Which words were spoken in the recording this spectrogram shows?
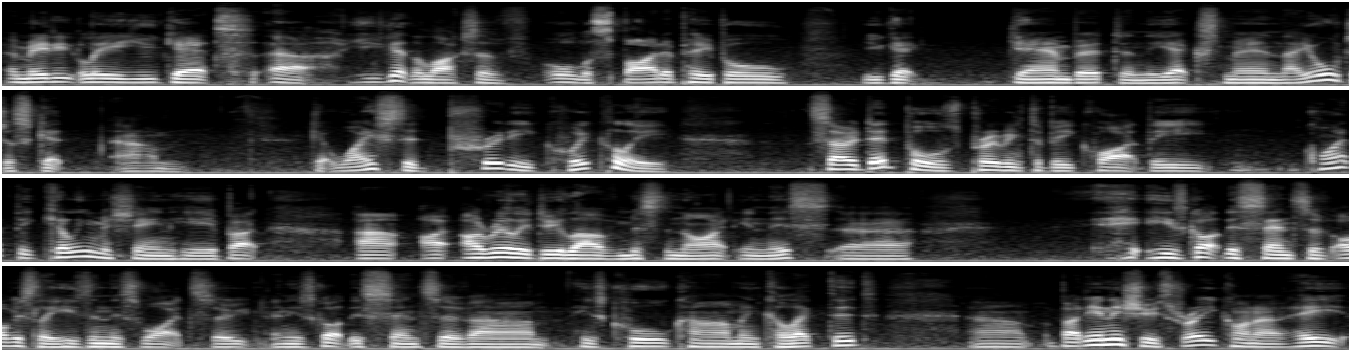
immediately you get uh, you get the likes of all the Spider people, you get Gambit and the X Men. They all just get um get wasted pretty quickly. So Deadpool's proving to be quite the quite the killing machine here. But uh, I I really do love Mister Knight in this. Uh, he- he's got this sense of obviously he's in this white suit and he's got this sense of um, he's cool, calm, and collected. Um, but in issue three, Connor, he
